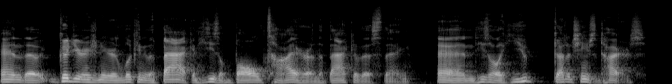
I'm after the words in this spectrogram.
and the Goodyear engineer looking at the back, and he sees a bald tire on the back of this thing. And he's all like, You gotta change the tires.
